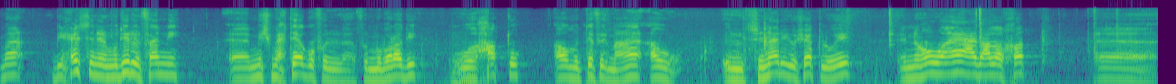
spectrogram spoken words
ما بيحس إن المدير الفني آه، مش محتاجه في في المباراة دي وحطه أو متفق معاه أو السيناريو شكله إيه إن هو قاعد على الخط آه،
